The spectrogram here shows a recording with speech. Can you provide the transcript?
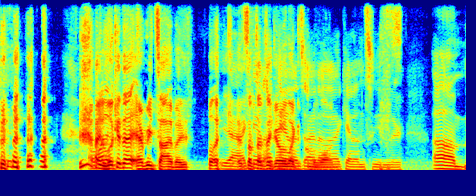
I, I, wanna- look at that every time. I like, yeah. I sometimes I, go like uns- I know. I can't unsee it either. Um,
